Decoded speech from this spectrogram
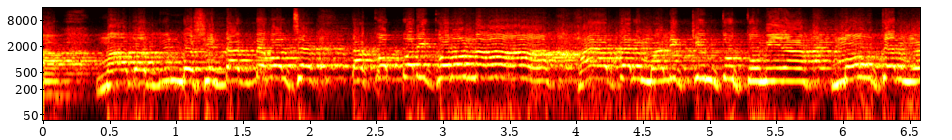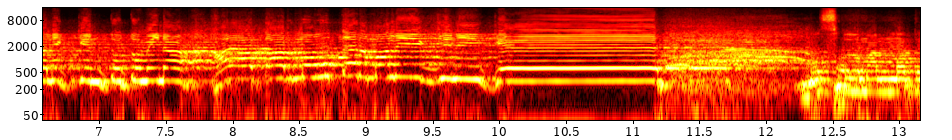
না। মা বিন বশির ডাকতে বলছে, তা কব্বরি করো না। হায়াতের মালিক কিন্তু তুমি না মৌতের মালিক কিন্তু তুমি না। হায়াত আর মৌতের মালিক যিনি কে? মুসলমান মতো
